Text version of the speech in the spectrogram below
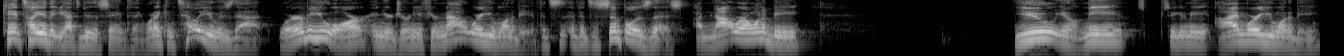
Can't tell you that you have to do the same thing. What I can tell you is that wherever you are in your journey, if you're not where you want to be, if it's if it's as simple as this, I'm not where I want to be. You, you know, me, speaking to me, I'm where you want to be.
